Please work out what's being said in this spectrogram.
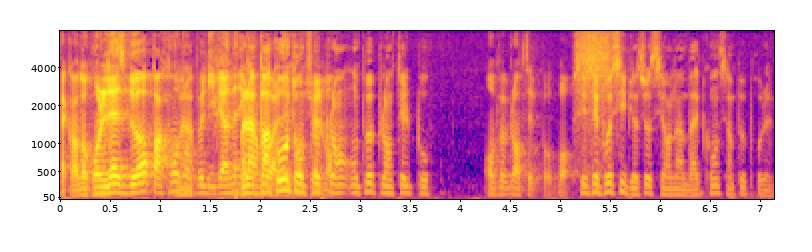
d'accord. Donc on le laisse dehors, par contre, on peut l'hiverner. Voilà, par contre, on peut, on peut planter le pot on peut planter le pot. Bon. Si c'est possible, bien sûr, si on a un balcon, c'est un peu problème.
